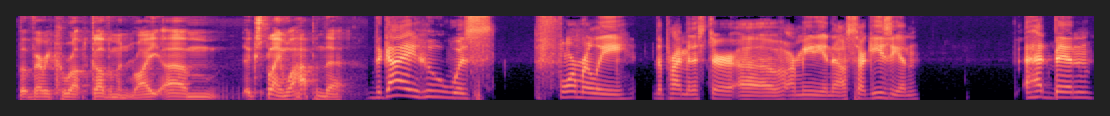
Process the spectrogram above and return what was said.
but very corrupt government, right? Um, explain what happened there. The guy who was formerly the prime minister of Armenia now, Sargsyan, had been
